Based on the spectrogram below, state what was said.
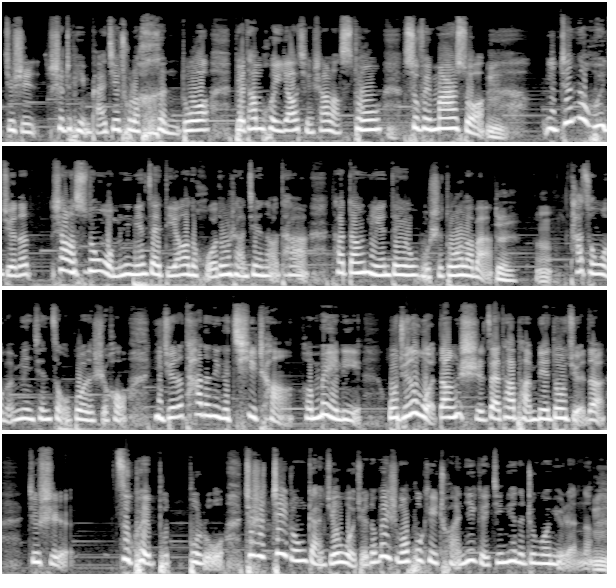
就是奢侈品牌接触了很多，比如他们会邀请沙朗斯通、苏菲玛索，嗯，你真的会觉得沙朗斯通，我们那年在迪奥的活动上见到他，他当年得有五十多了吧？对，嗯，他从我们面前走过的时候，你觉得他的那个气场和魅力，我觉得我当时在他旁边都觉得就是自愧不不如，就是这种感觉。我觉得为什么不可以传递给今天的中国女人呢？嗯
